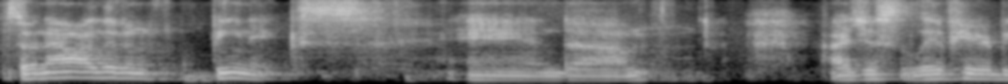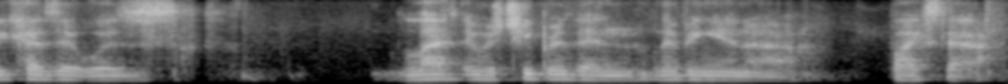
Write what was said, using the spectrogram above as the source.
so now i live in phoenix. And um i just live here because it was less it was cheaper than living in uh flagstaff.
